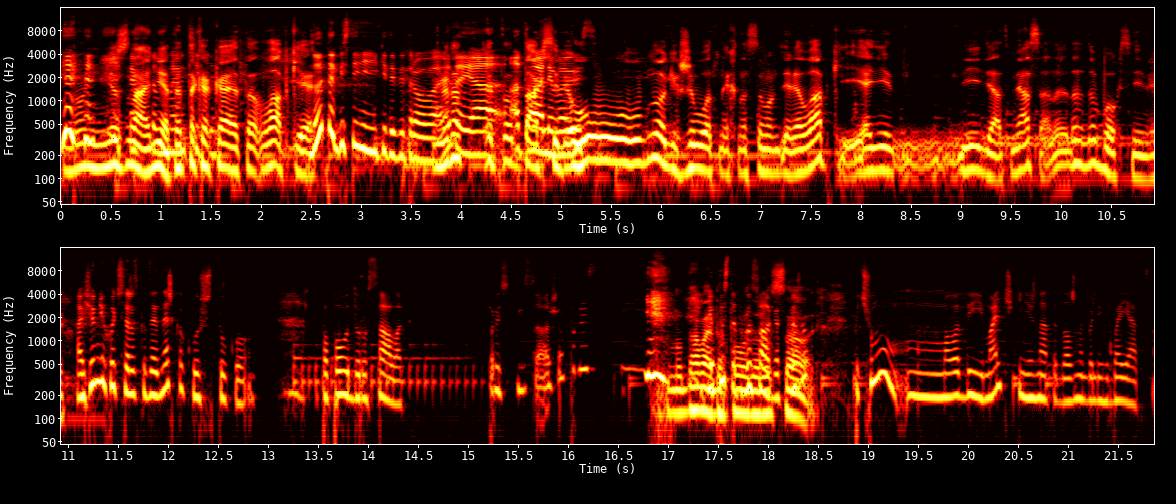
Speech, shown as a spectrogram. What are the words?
Ну, не знаю, нет, это мемчике. Какая-то лапки. Ну это объяснение Никиты Петрова, это, я это так себе. отваливаюсь. У, у многих животных на самом деле лапки, и они не едят мясо, ну, да, да бог с ними. А еще мне хочется рассказать, знаешь, какую штуку? По поводу русалок. Прости, Саша, прости. Ну давай Я по быстро поводу русалок расскажу. Почему молодые мальчики нежнатые должны были их бояться?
